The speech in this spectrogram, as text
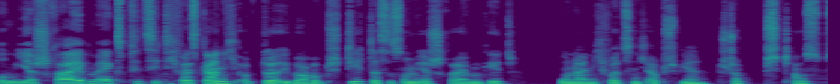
um ihr Schreiben explizit. Ich weiß gar nicht, ob da überhaupt steht, dass es um ihr Schreiben geht. Oh nein, ich wollte es nicht abspielen. Stopp, pst, aus.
